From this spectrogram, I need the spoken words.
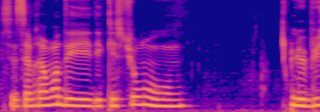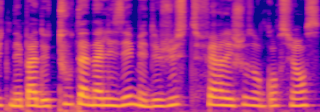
c'est vraiment des, des, questions où le but n'est pas de tout analyser, mais de juste faire les choses en conscience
